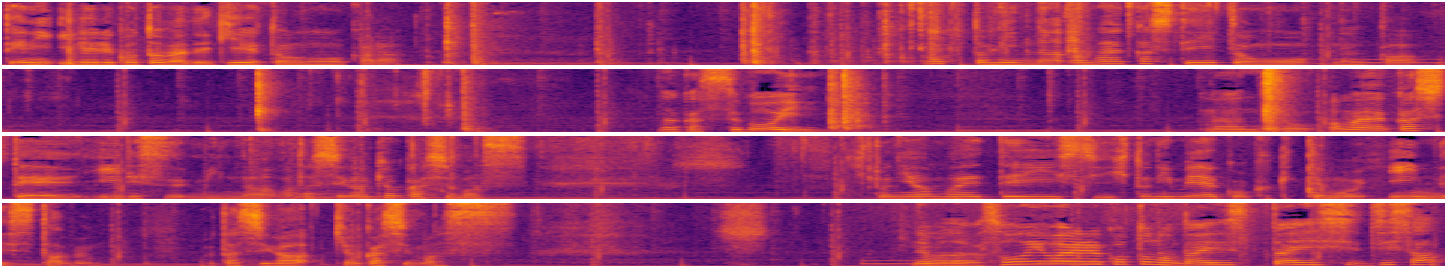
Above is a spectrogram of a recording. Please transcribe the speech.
手に入れることができると思うから。もっとみんな甘やかしていいと思う。なんかなんかすごいなんだろう甘やかしていいですみんな。私が許可します。人に甘えていいし人に迷惑をかけてもいいんです多分。私が許可します。でもなんかそう言われることの大大事さっ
